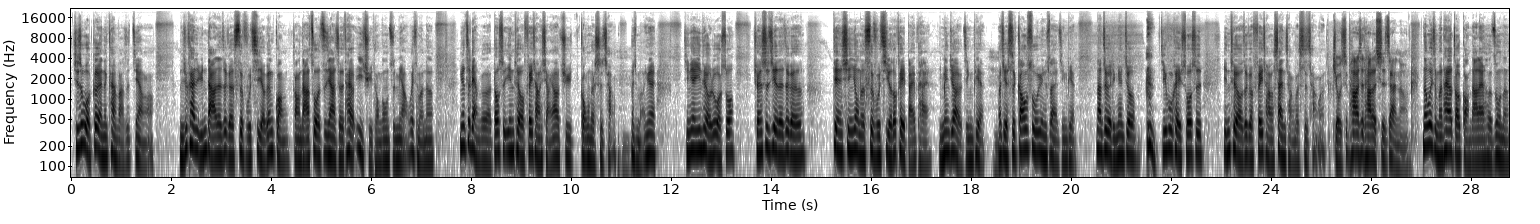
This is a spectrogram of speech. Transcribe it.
其实我个人的看法是这样哦，你去看云达的这个伺服器哦，跟广广达做自驾车，它有异曲同工之妙。为什么呢？因为这两个都是 Intel 非常想要去攻的市场。为什么？因为今天 Intel 如果说全世界的这个电信用的伺服器，我都可以白牌，里面就要有晶片，而且是高速运算的晶片。那这个里面就 几乎可以说是 Intel 这个非常擅长的市场了。九十趴是它的市占呢。那为什么他要找广达来合作呢？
